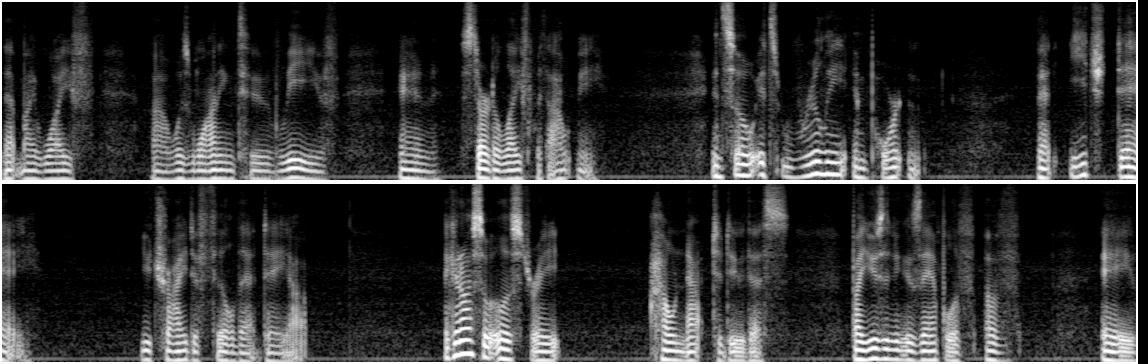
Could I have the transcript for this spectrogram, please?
that my wife uh, was wanting to leave and start a life without me. And so it's really important that each day you try to fill that day up. I can also illustrate how not to do this by using an example of, of a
